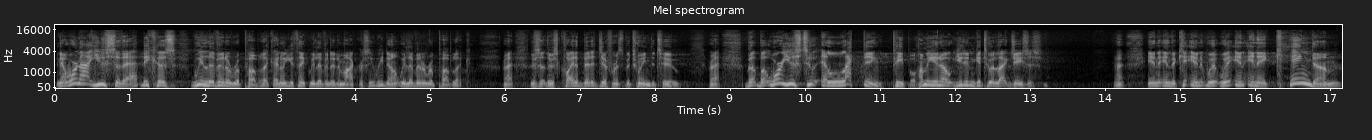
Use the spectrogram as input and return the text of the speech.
now, we're not used to that because we live in a republic. I know you think we live in a democracy. We don't. We live in a republic, right? There's, a, there's quite a bit of difference between the two, right? But, but we're used to electing people. How many of you know you didn't get to elect Jesus? Right? In, in, the, in, in, in a kingdom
